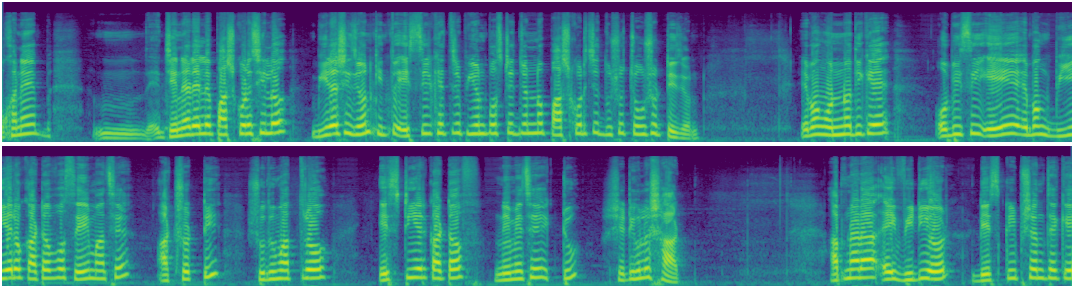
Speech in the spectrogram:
ওখানে জেনারেলে পাশ করেছিল বিরাশি জন, কিন্তু এসসির ক্ষেত্রে পিয়ন পোস্টের জন্য পাশ করেছে দুশো চৌষট্টি জন। এবং অন্যদিকে ওবিসি এ এবং বি এরও কাট অফও সেম আছে, আটষট্টি, শুধুমাত্র এসটি এর কাট অফ নেমেছে একটু, সেটি হলো ষাট। আপনারা এই ভিডিওর ডেসক্রিপশন থেকে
